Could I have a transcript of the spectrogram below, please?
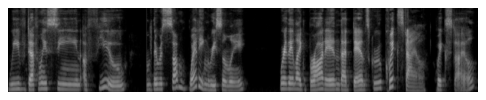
we've definitely seen a few. There was some wedding recently where they like brought in that dance group Quick style. Quick Style,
